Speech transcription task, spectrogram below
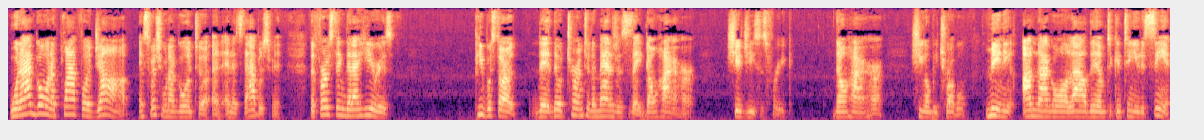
When I go and apply for a job, especially when I go into an, an establishment, the first thing that I hear is people start they they'll turn to the manager and say, "Don't hire her. She a Jesus freak. Don't hire her. She gonna be trouble." Meaning I'm not going to allow them to continue to sin.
